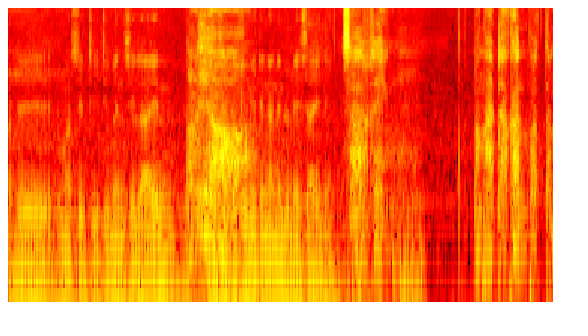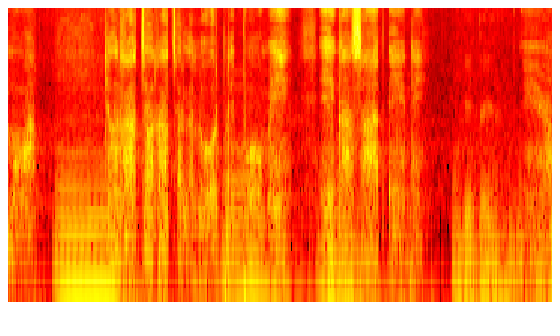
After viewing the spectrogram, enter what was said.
jadi masih di dimensi lain Beliau. masih peduli dengan Indonesia ini sering mengadakan pertemuan hmm, dengan raja-raja leluhur pribumi hingga saat ini. gitu ya Iya,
